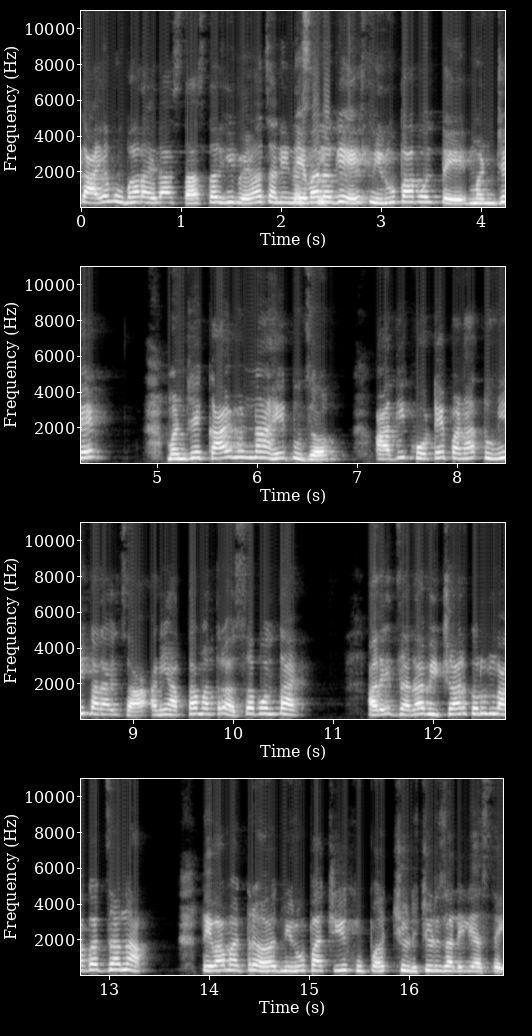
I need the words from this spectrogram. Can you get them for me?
कायम उभा राहिला असतास तर ही वेळच आली तेव्हा लगेच निरूपा बोलते म्हणजे? म्हणजे काय म्हणणं आहे तुझं? आधी खोटेपणा तुम्ही करायचा आणि आता मात्र असं बोलताय. अरे जरा विचार करून वागत जा ना. तेव्हा मात्र निरूपाची खूपच चिडचिड झालेली असते.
